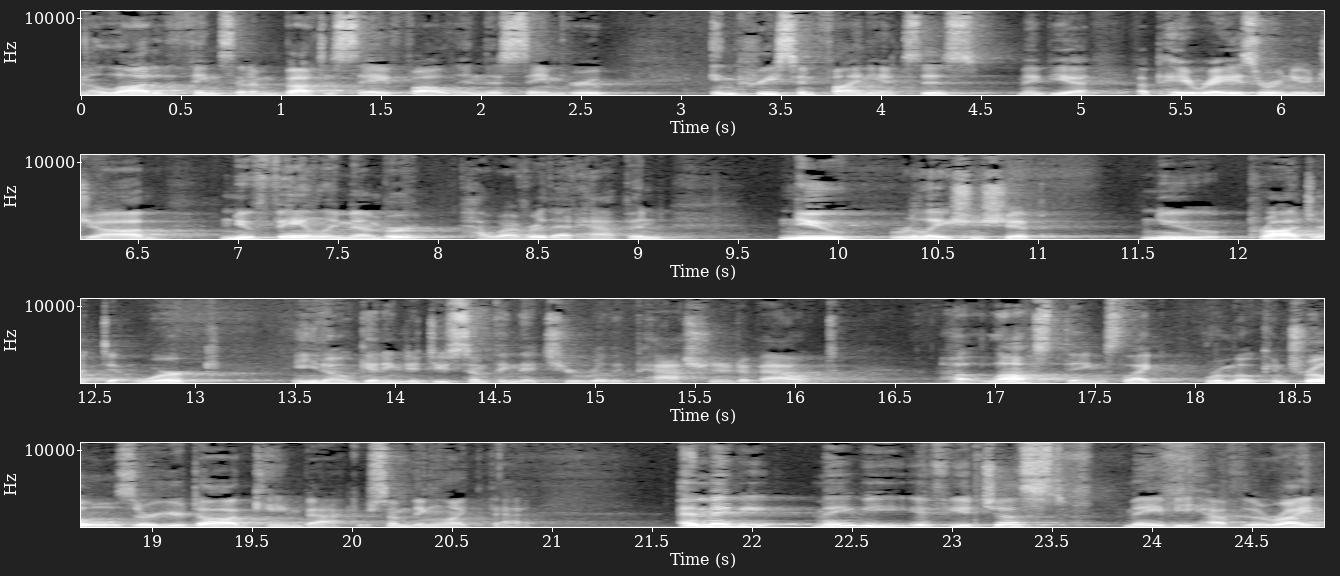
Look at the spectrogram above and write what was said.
and a lot of the things that I'm about to say fall in this same group. Increase in finances, maybe a, a pay raise or a new job, new family member, however that happened, new relationship, new project at work, you know, getting to do something that you're really passionate about. Uh, lost things like remote controls or your dog came back or something like that. And maybe, maybe if you just maybe have the right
